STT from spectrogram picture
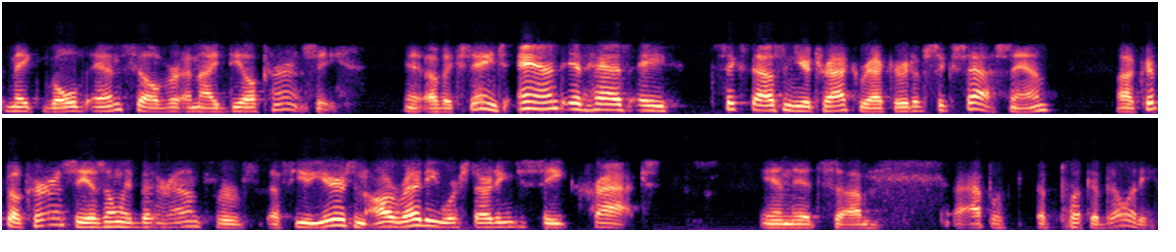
make gold and silver an ideal currency of exchange, and it has a 6,000 year track record of success. Sam, uh, cryptocurrency has only been around for a few years, and already we're starting to see cracks in its um, applic- applicability.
